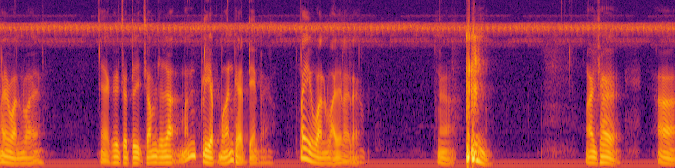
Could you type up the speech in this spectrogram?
ไม่หวั่นไหวนี่คือสติชัมชยะ มันเปรียบเหมือนแผ่นดินไม่หวั่นไหวอะไรแล้วนะไม่ใช่ อ่า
